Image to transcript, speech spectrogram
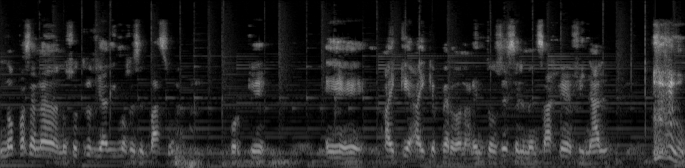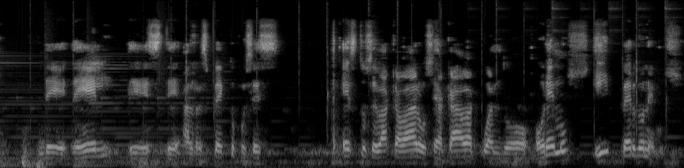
no pasa nada, nosotros ya dimos ese paso porque eh, hay, que, hay que perdonar. Entonces el mensaje final de, él este, al respecto pues es esto se va a acabar o se acaba cuando oremos y perdonemos.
